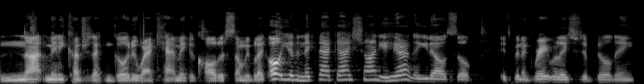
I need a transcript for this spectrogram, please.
not many countries I can go to where I can't make a call to somebody be like, oh, you're the knickknack guy, Sean, you're here, and you know, so it's been a great relationship building.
